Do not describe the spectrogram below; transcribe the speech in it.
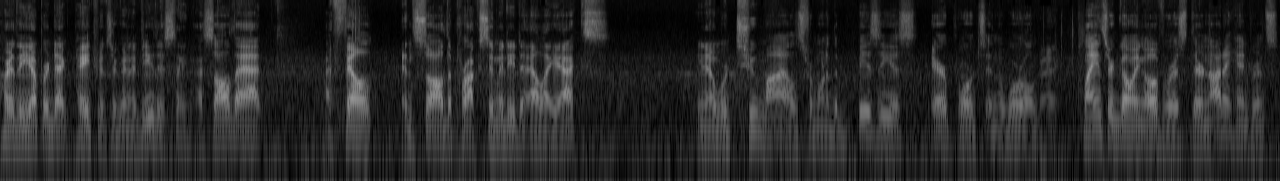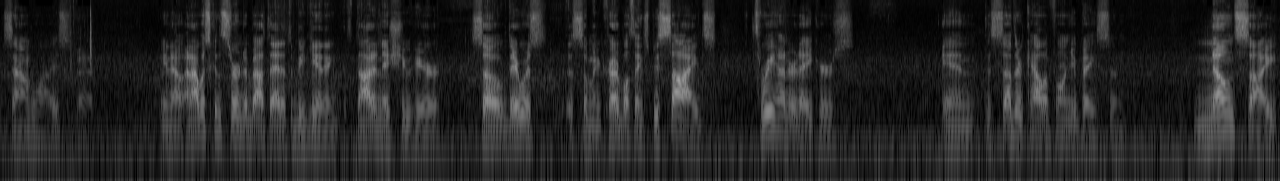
where the upper deck patrons are going to view this thing. I saw that. I felt and saw the proximity to LAX. You know, we're two miles from one of the busiest airports in the world. Right. Planes are going over us. They're not a hindrance sound wise Yeah. You know and i was concerned about that at the beginning. It's not an issue here. So there was some incredible things. Besides 300 acres in the southern california basin known site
